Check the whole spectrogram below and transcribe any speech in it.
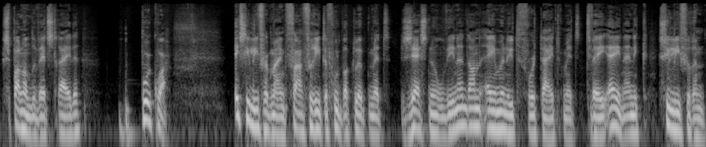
spannende wedstrijden. Pourquoi? Ik zie liever mijn favoriete voetbalclub met 6-0 winnen... dan één minuut voor tijd met 2-1. En ik zie liever een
